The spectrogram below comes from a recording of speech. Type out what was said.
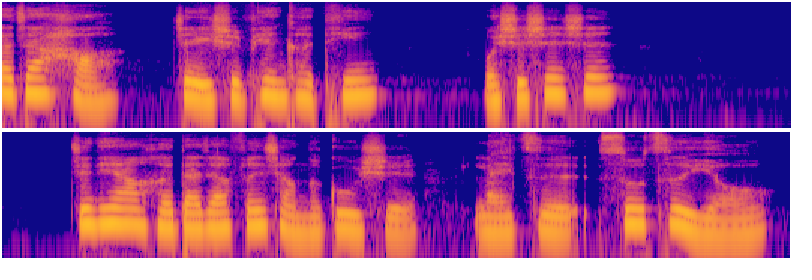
大家好，这里是片刻听，我是深深。今天要和大家分享的故事来自苏自由。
